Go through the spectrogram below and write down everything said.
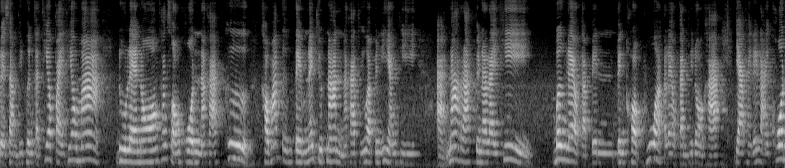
ได้ซ้ำที่เพิ่นก็เที่ยวไปเที่ยวมาดูแลน้องทั้งสองคนนะคะ คือเขามาเติมเต็มในจุดนั้นนะคะ ถือว่าเป็นอีหยังทีอ่าน่ารักเป็นอะไรที่ เบิ่งแล้วกับเป็นเป็นครอบครัวกันแล้วกันพี่น้องคะอยากให้หลายๆคน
